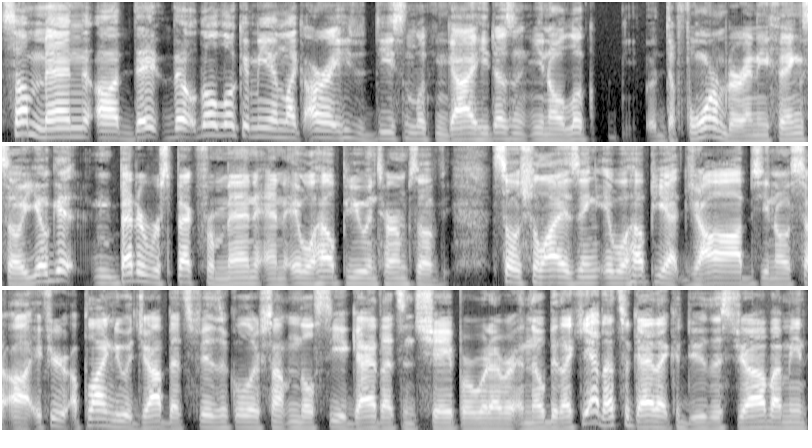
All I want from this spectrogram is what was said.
some men, uh, they, they'll, they'll look at me and like, all right, he's a decent looking guy. He doesn't, you know, look deformed or anything. So you'll get better respect from men and it will help you in terms of socializing. It will help you at jobs. You know, so, uh, if you're applying to a job that's physical or something, they'll see a guy that's in shape or whatever and they'll be like, yeah, that's a guy that could do this job. I mean,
